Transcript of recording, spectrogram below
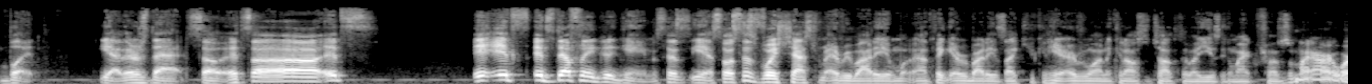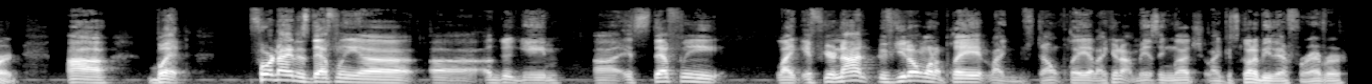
but yeah, there's that. So it's uh, it's it, it's it's definitely a good game. It says yeah, so it says voice chats from everybody, and I think everybody's like you can hear everyone and can also talk to them by using a microphone. So I'm like, all right, word. Uh, but Fortnite is definitely a a, a good game. Uh, it's definitely like if you're not if you don't want to play it, like just don't play it. Like you're not missing much. Like it's gonna be there forever.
